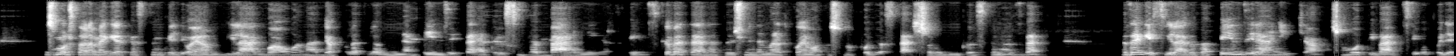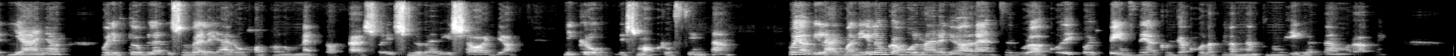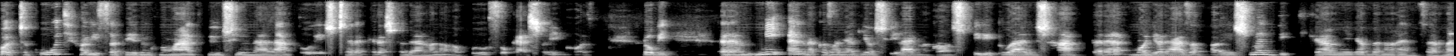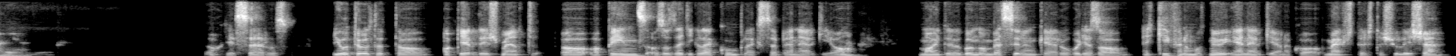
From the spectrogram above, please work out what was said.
és most arra megérkeztünk egy olyan világba, ahol már gyakorlatilag minden pénzét tehető, szinte bármiért pénz követelhető, és minden mellett folyamatosan a fogyasztásra vagyunk ösztönözve. Az egész világot a pénz irányítja, és a motivációt, vagy a hiánya, vagy a többlet és a vele járó hatalom megtartása és növelése adja. Mikro és makro szinten. Olyan világban élünk, ahol már egy olyan rendszer uralkodik, hogy pénz nélkül gyakorlatilag nem tudunk életben maradni. Vagy csak úgy, ha visszatérünk nomád ősi önellátó és cserekereskedelmen alapuló szokásainkhoz. Robi, mi ennek az anyagias világnak a spirituális háttere, magyarázata, és meddig kell még ebben a rendszerben élnünk? Oké, okay, szervusz. Jó töltött a, a kérdés, mert a, a pénz az az egyik legkomplexebb energia, majd gondolom beszélünk erről, hogy ez a, egy kifenomott női energiának a megtestesülése.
